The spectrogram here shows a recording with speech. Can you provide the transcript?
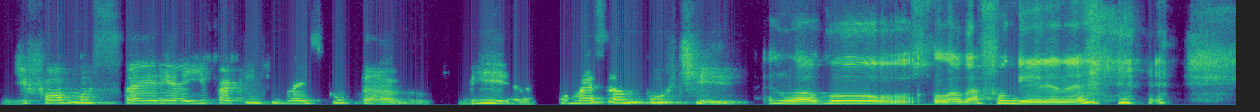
de forma séria aí para quem estiver escutando. Bia, começando por ti. Logo, logo a fogueira, né?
